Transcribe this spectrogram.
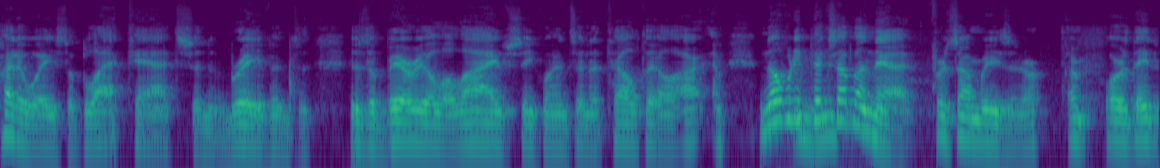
cutaways to black cats and ravens. There's a burial alive sequence and a telltale heart. I mean, Nobody picks up on that for some reason, or or, or they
